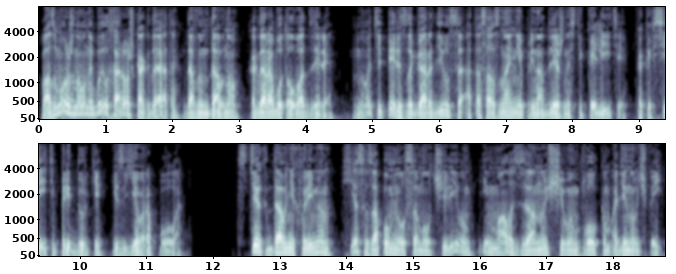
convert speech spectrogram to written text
Возможно, он и был хорош когда-то, давным-давно, когда работал в отделе, но теперь загордился от осознания принадлежности к элите, как и все эти придурки из Европола. С тех давних времен Хес запомнился молчаливым и малость заносчивым волком-одиночкой.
